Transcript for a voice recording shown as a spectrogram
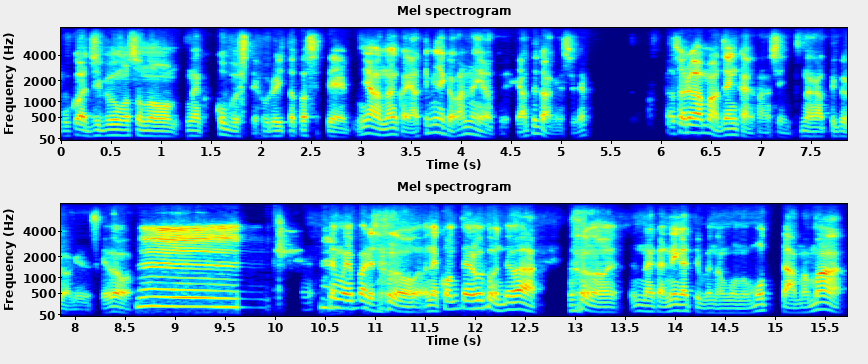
僕は自分をその、なんか鼓舞して奮い立たせて、いや、なんかやってみなきゃわかんないよってやってたわけですよね。それはまあ前回の話につながってくるわけですけど、うんでもやっぱりそのね、根底の部分では、そのなんかネガティブなものを持ったまま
